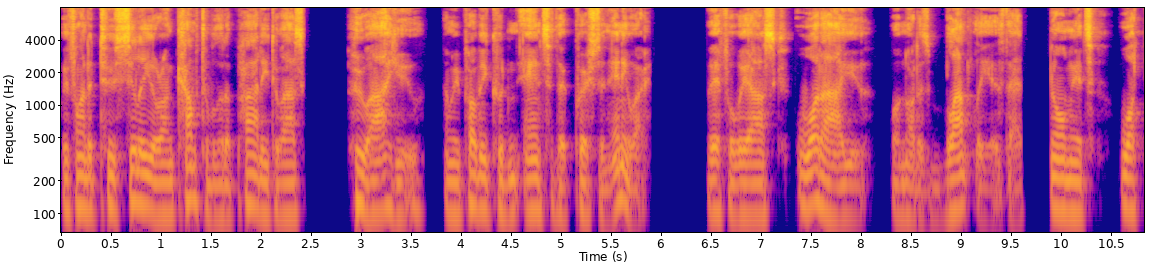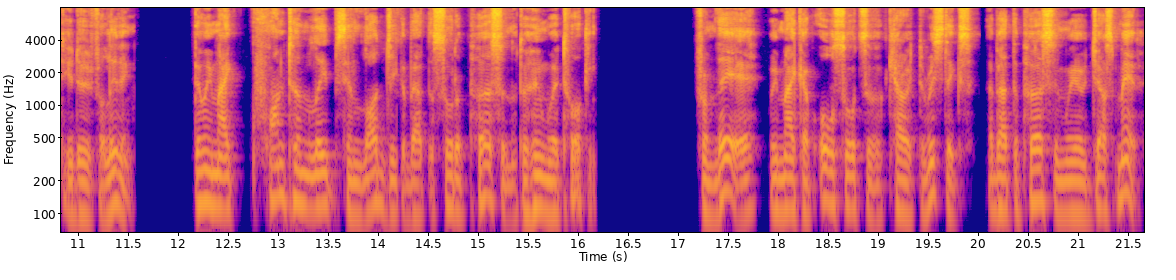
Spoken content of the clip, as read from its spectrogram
we find it too silly or uncomfortable at a party to ask, Who are you? And we probably couldn't answer that question anyway. Therefore, we ask, What are you? Well, not as bluntly as that. Normally, it's, What do you do for a living? Then we make quantum leaps in logic about the sort of person to whom we're talking. From there, we make up all sorts of characteristics about the person we have just met,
